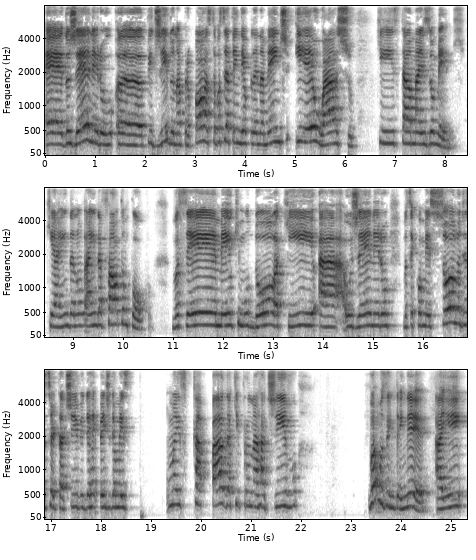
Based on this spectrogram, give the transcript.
é, do gênero uh, pedido na proposta, você atendeu plenamente e eu acho que está mais ou menos, que ainda não, ainda falta um pouco. Você meio que mudou aqui a, o gênero, você começou no dissertativo e de repente deu uma, uma escapada aqui para o narrativo. Vamos entender? Aí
